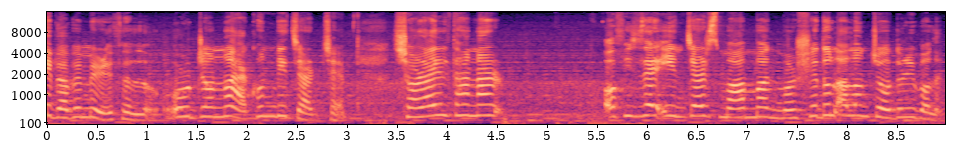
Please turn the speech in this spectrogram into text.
এইভাবে মেরে ফেলল? ওর জন্য এখন বিচার চায় সরাইল থানার officer in charge Mohammad Morshedul Alam Chowdhury বলেন,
